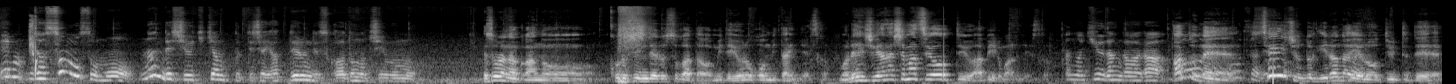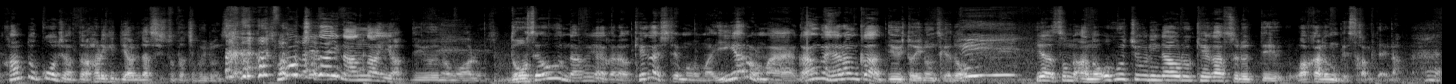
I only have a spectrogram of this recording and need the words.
えじゃあそもそもなんで秋季キャンプってじゃあやってるんですか？どのチームも。でそれはなんかあのー苦しんでる姿を見て喜びたいんですか。もう練習やらしてますよっていうアピールもあるんですか。あの球団側が。あとね選手の時いらないやろって言ってて監督コーチになったら張り切ってやりだす人たちもいるんですよ。その違いなんなんやっていうのもあるんですよ。どうせオフになるんやから怪我してもお前いいやろお前ガンガンやらんかっていう人いるんですけど、いやそのあのオフ中に治る怪我するって分かるんですか？みたいな。はい。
